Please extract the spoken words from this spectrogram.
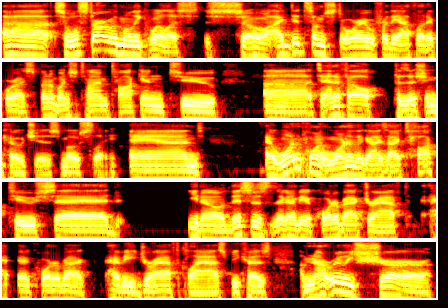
Uh, so we'll start with Malik Willis. So I did some story for the Athletic where I spent a bunch of time talking to uh, to NFL position coaches mostly, and at one point, one of the guys I talked to said, "You know, this is they're going to be a quarterback draft, a quarterback heavy draft class because I'm not really sure."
